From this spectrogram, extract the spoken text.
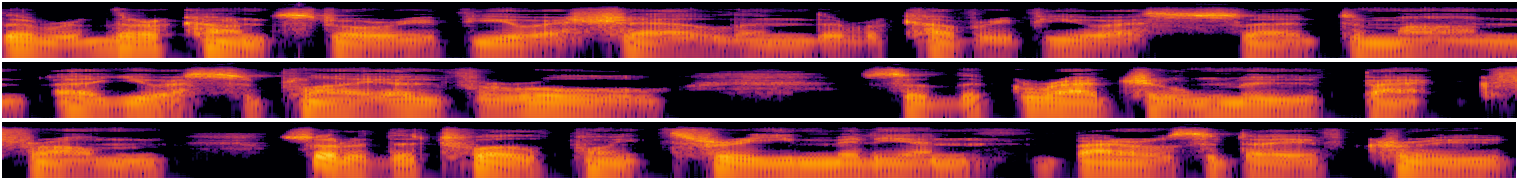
the, recurrent story of US shale and the recovery of US uh, demand, uh, US supply overall. So the gradual move back from sort of the 12.3 million barrels a day of crude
